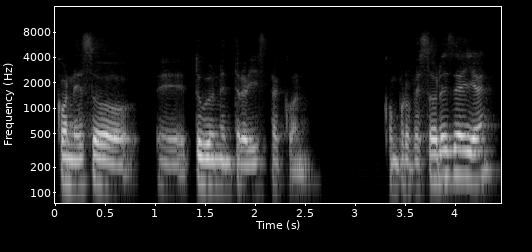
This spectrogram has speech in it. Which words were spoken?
con eso eh, tuve una entrevista con, con profesores de ella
